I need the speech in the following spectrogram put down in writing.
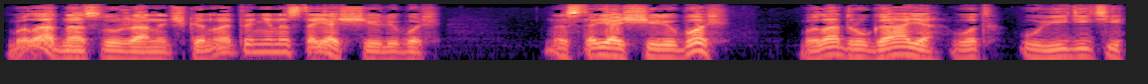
Была одна служаночка, но это не настоящая любовь. Настоящая любовь была другая, вот увидите.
